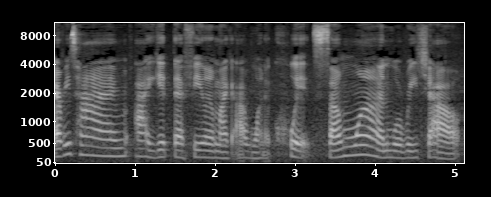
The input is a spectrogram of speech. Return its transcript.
every time I get that feeling like I want to quit, someone will reach out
